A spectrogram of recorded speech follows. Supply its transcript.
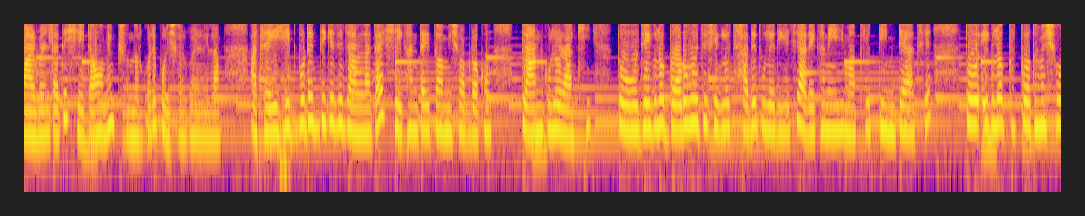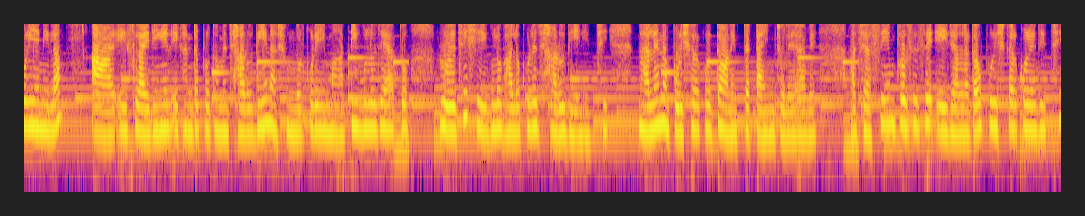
মার্বেলটাতে সেটাও আমি সুন্দর করে পরিষ্কার করে নিলাম। আচ্ছা এই হেডবোর্ডের দিকে যে জানলাটায় সেইখানটায় তো আমি সব রকম প্লান্টগুলো রাখি। তো যেগুলো বড় হয়েছে, সেগুলো ছাদে তুলে দিয়েছি আর এখানে এই মাত্র তিনটে আছে। তো এগুলো প্রথমে সরিয়ে নিলাম। আর এই স্লাইডিংয়ের এখানটা প্রথমে ঝাড়ু দিয়ে না, সুন্দর করে এই মাটিগুলো যে এত রয়েছে সেইগুলো ভালো করে ঝাড়ু দিয়ে নিচ্ছি। নাহলে না পরিষ্কার করতে অনেকটা টাইম চলে যাবে। আচ্ছা সেম প্রসেসে এই জানলাটাও পরিষ্কার করে দিচ্ছি।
